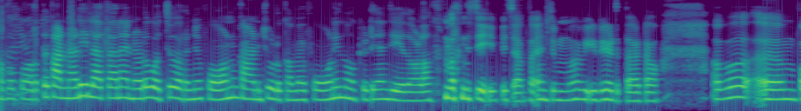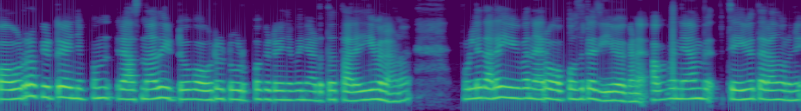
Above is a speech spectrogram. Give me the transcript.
അപ്പോൾ പുറത്ത് കണ്ണാടി ഇല്ലാത്താൻ എന്നോട് കൊച്ചു പറഞ്ഞു ഫോൺ കാണിച്ചു കൊടുക്കാൻ പോയി ഫോണിൽ നോക്കിയിട്ട് ഞാൻ ചെയ്തോളാം എന്ന് പറഞ്ഞ് ചെയ്യിപ്പിച്ചു. അപ്പോൾ ഞാൻ ചുമ്മാ വീഡിയോ എടുത്താ കേട്ടോ. അപ്പോൾ പൗഡറൊക്കെ ഇട്ട് കഴിഞ്ഞപ്പം രാസ്നാഥ് ഇട്ടു പൗഡർ ഇട്ട് ഉടുപ്പൊക്കെ ഇട്ട് കഴിഞ്ഞപ്പോൾ ഇനി അടുത്ത തലയീവലാണ് പുള്ളി തല ജീവ നേരെ ഓപ്പോസിറ്റാണ് ജീവി വെക്കണേ. അപ്പോൾ ഞാൻ ചെയ്വി തരാമെന്ന് പറഞ്ഞു.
